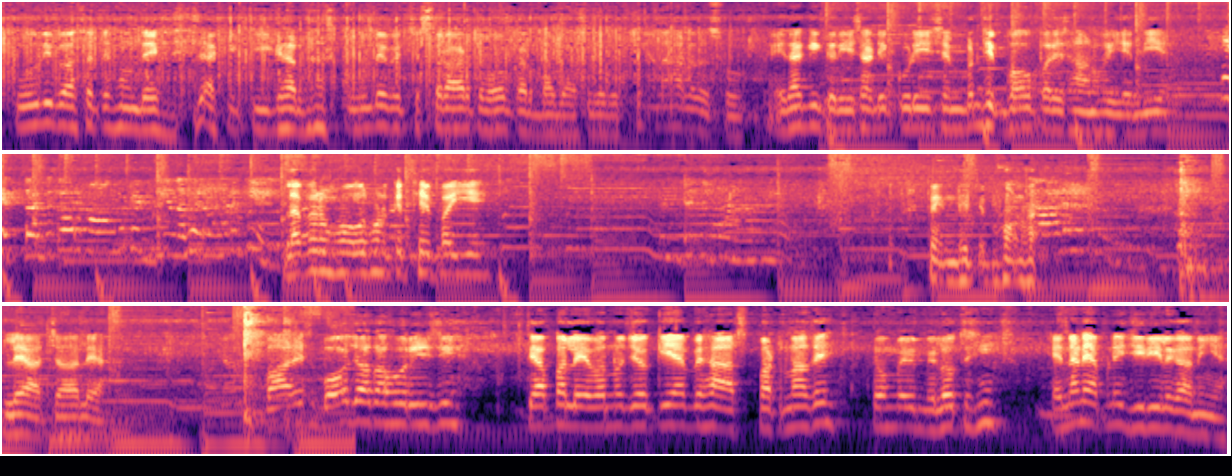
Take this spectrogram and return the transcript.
ਸਕੂਲ ਦੀ ਬੱਸ 'ਚ ਹੁਣ ਦੇਖਦੇ ਜਾ ਕੇ ਕੀ ਕਰਦਾ। ਸਕੂਲ ਦੇ ਵਿੱਚ ਸ਼ਰਾਰਤ ਬਹੁਤ ਕਰਦਾ ਬੱਸ ਦੇ ਵਿੱਚ। ਇਹਦਾ ਹਾਲ ਦੱਸੋ। ਇਹਦਾ ਕੀ ਕਰੀਏ? ਸਾਡੀ ਕੁੜੀ ਸਿੰਬਰ ਦੀ ਬਹੁਤ ਪਰੇਸ਼ਾਨ ਹੋਈ ਜਾਂਦੀ ਹੈ। ਖੇਤਾਂ ਦੇ ਘਰ ਵਾਂਗ ਫਿਰ ਲੈ ਫਿਰ ਹੋਰ ਹੁਣ ਕਿੱਥੇ ਪਾਈਏ? ਪਿੰਡ 'ਚ ਪਾਉਣਾ ਲਿਆ ਚਾ ਲਿਆ ਬਾਰਿਸ਼ ਬਹੁਤ ਜ਼ਿਆਦਾ ਹੋ ਰਹੀ ਸੀ ਤੇ ਆਪਾਂ ਲੇਬਰ ਨੂੰ ਜੋ ਕੀ ਹੈ ਬਿਹਾਰ ਪਟਨਾ ਤੇ ਤੋਂ ਮਿ- ਮਿਲੋ ਤੁਸੀਂ ਇਹਨਾਂ ਨੇ ਆਪਣੀ ਜੀਰੀ ਲਗਾਣੀ ਹੈ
